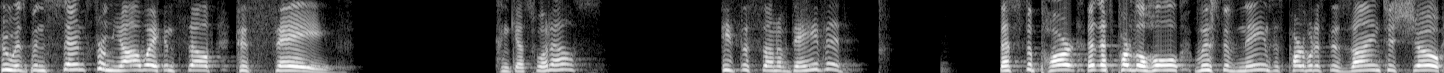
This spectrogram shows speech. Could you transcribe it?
who has been sent from Yahweh Himself to save. And guess what else? He's the son of David. That's the part, that's part of the whole list of names. It's part of what it's designed to show.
